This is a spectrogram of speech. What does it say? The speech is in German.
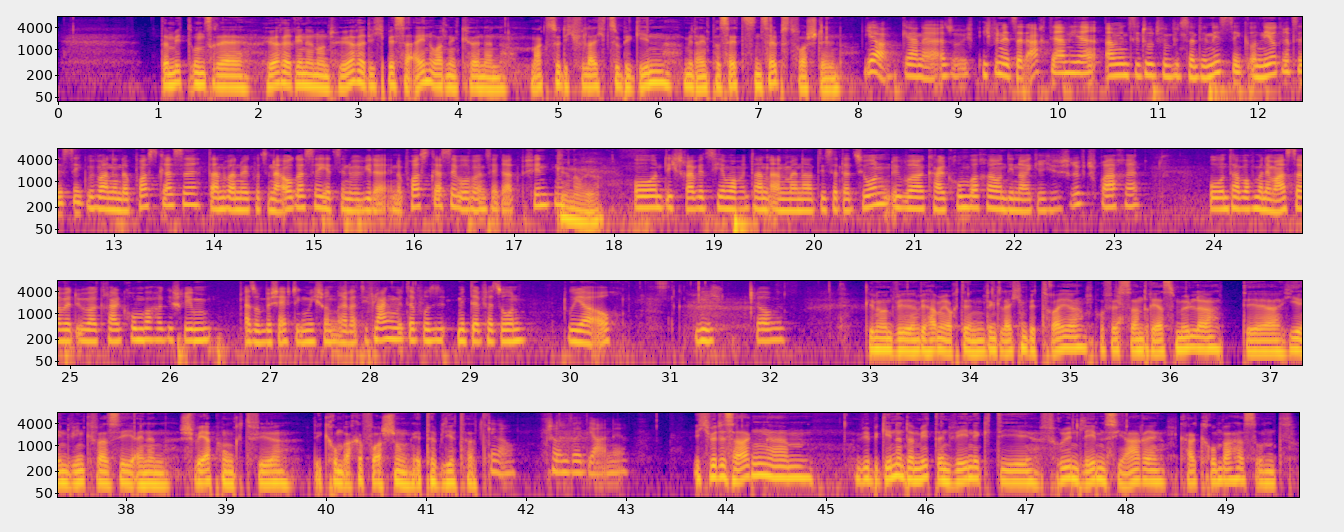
Damit unsere Hörerinnen und Hörer dich besser einordnen können, magst du dich vielleicht zu Beginn mit ein paar Sätzen selbst vorstellen? Ja, gerne. Also ich, ich bin jetzt seit acht Jahren hier am Institut für Byzantinistik und Neogräzistik. Wir waren in der Postgasse, dann waren wir kurz in der Augasse, jetzt sind wir wieder in der Postgasse, wo wir uns ja gerade befinden. Genau, ja. Und ich schreibe jetzt hier momentan an meiner Dissertation über Karl Krumbacher und die neugriechische Schriftsprache und habe auch meine Masterarbeit über Karl Krumbacher geschrieben. Also beschäftige mich schon relativ lange mit der, mit der Person. Du ja auch wie ich glaube. Genau, und wir, wir haben ja auch den, den gleichen Betreuer, Professor ja. Andreas Müller, der hier in Wien quasi einen Schwerpunkt für die Krumbacher Forschung etabliert hat. Genau, schon seit Jahren, ja. Ich würde sagen, ähm, wir beginnen damit, ein wenig die frühen Lebensjahre Karl Krumbachers und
